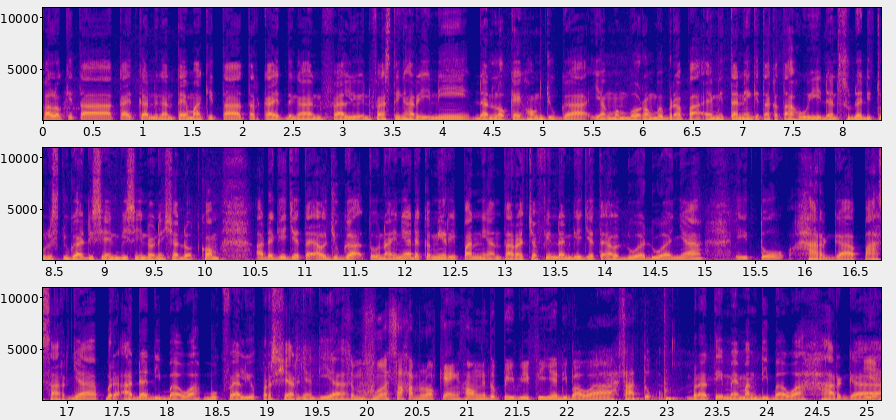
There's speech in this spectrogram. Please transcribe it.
kalau kita kaitkan dengan tema kita terkait dengan value investing hari ini dan Lo Keng Hong juga yang memborong beberapa emiten yang kita ketahui dan sudah ditulis juga di cnbcindonesia.com, ada GJTL juga tuh. Nah, ini ada kemiripan nih antara Cevin dan GJTL. Dua-duanya itu harga pasarnya berada di bawah book value per share-nya dia. Semua saham Lo Keng Hong itu PBV-nya di bawah satu. Berarti memang di bawah harga Iya,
